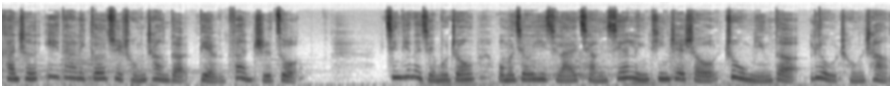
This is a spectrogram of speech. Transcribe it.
堪称意大利歌剧重唱的典范之作。今天的节目中，我们就一起来抢先聆听这首著名的六重唱。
